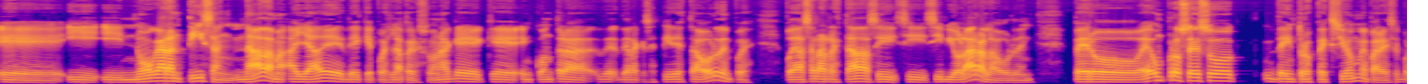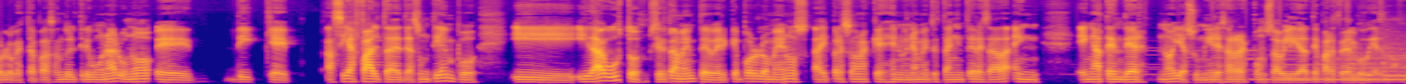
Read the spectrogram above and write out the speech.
Eh, y, no garantizan nada más allá de, que pues la persona que, en contra de, la que se pide esta orden pues pueda ser arrestada si, si, si violara la orden. Pero es un proceso de introspección, me parece, por lo que está pasando el tribunal. Uno eh, que hacía falta desde hace un tiempo y, da gusto, ciertamente, ver que por lo menos hay personas que genuinamente están interesadas en, en atender ¿no? y asumir esa responsabilidad de parte del gobierno.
